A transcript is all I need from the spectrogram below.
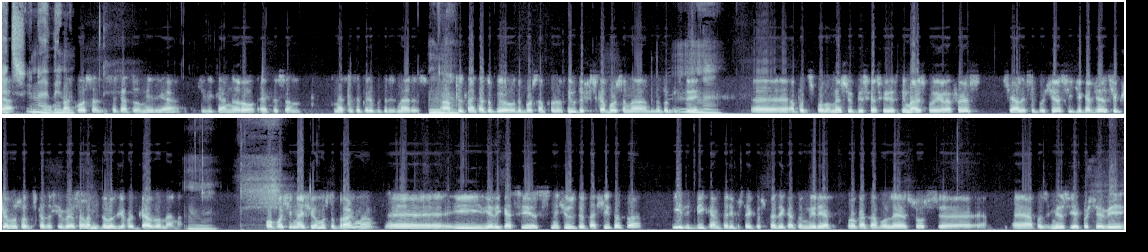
Έτσι, ναι, 800 δισεκατομμύρια κυβικά νερό έπεσαν μέσα σε περίπου τρεις μέρες. Ναι. Αυτό ήταν κάτι που δεν μπορούσε να προβλεφθεί, ούτε φυσικά μπορούσε να αντιμετωπιστεί ναι. ε, από τις υποδομές, οι οποίες είχαν σχεδιαστεί με άλλες προδιαγραφές σε άλλες εποχές και κάποιες σε πιο πρόσφατε κατασκευές, αλλά με τελώ διαφορετικά δεδομένα. Ναι. Όπως να έχει όμως το πράγμα, ε, οι διαδικασίες συνεχίζονται ταχύτατα. Ήδη μπήκαν περίπου στα 25 εκατομμύρια προκαταβολές ως ε, ε, αποζημίωση για υποσκευή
